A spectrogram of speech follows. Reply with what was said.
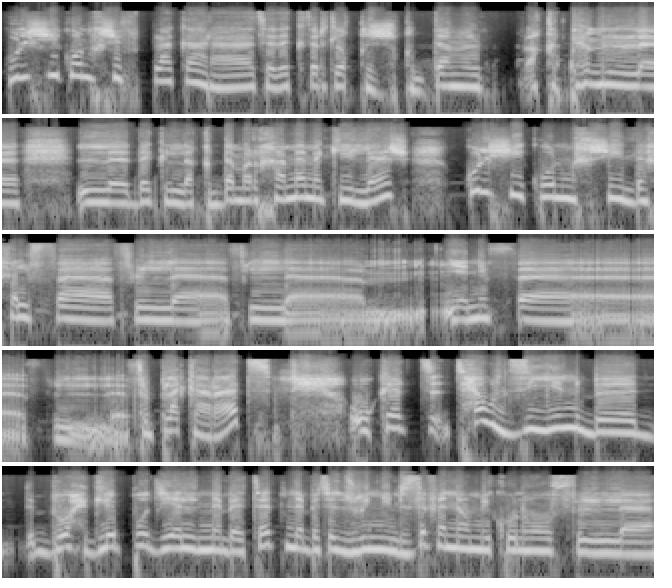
كل شيء يكون مخشي في البلاكارات. هذاك كثرت القش قدام قدام داك قدام الرخامة ما كاينلاش كل شيء يكون مخشي داخل في في ال في ال يعني في في, في البلاكارات. وكتحاول تزين بواحد les pots ديال النباتات النباتات زوينين بزاف أنهم يكونوا في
